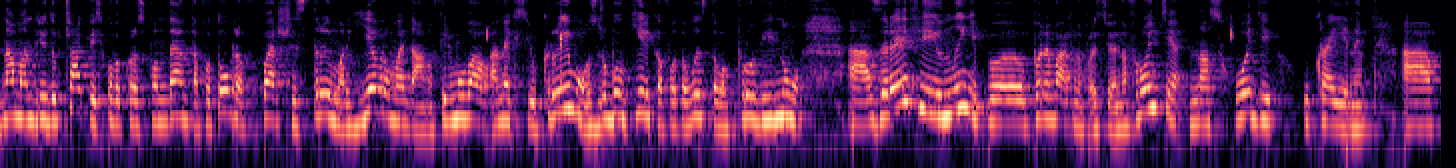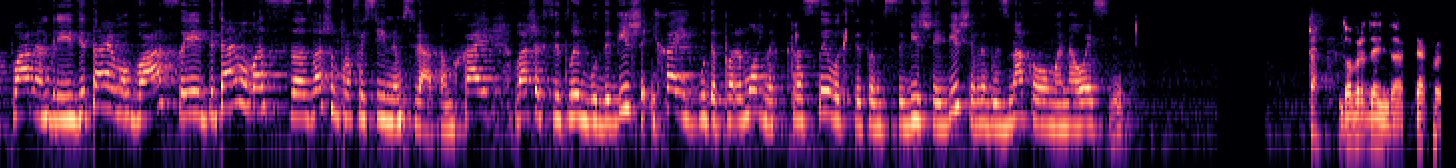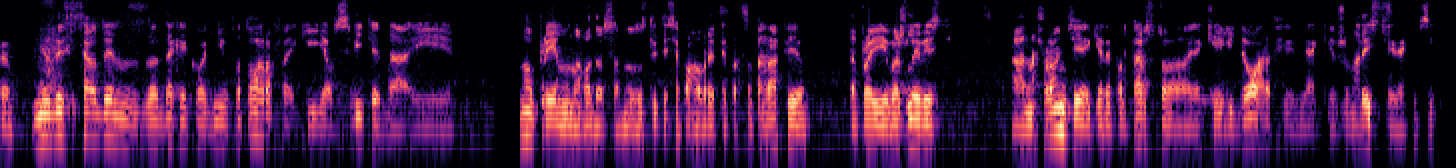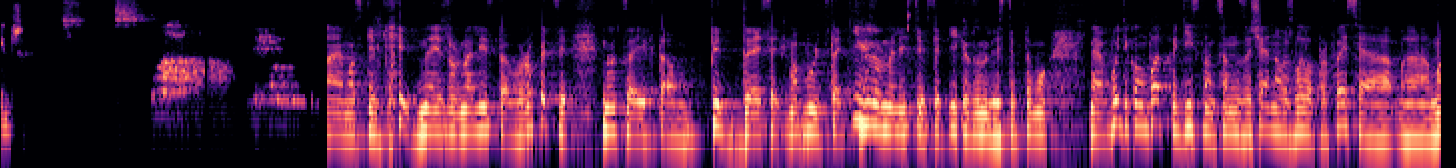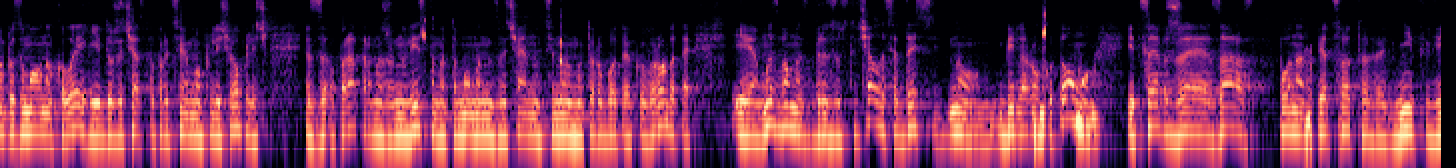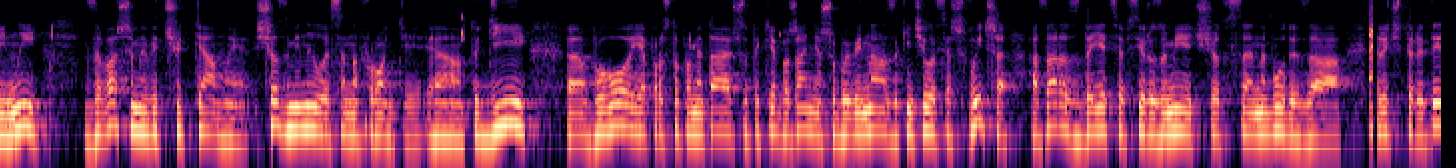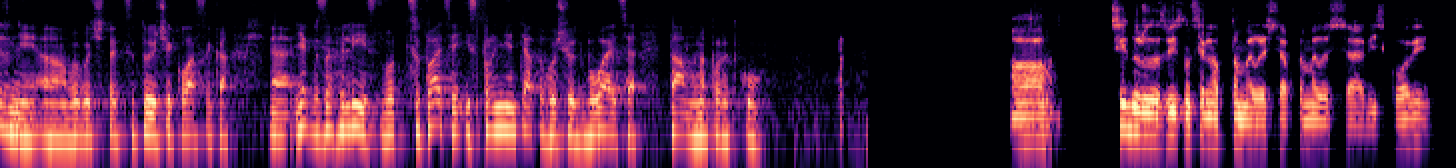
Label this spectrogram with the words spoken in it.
З нами Андрій Дубчак, військовий кореспондент та фотограф, перший стример Євромайдану, фільмував анексію Криму, зробив кілька фотовиставок про війну з Ерефією. Нині п- переважно працює на фронті на сході України. Пане Андрію, вітаємо вас і вітаємо вас е, з вашим професійним святом. Хай ваших світлин буде більше, і хай їх буде переможних, красивих світлин все більше і більше. і Вони будуть знаковими на весь світ. Так, Добрий день, да, дякую. Мені здається, це один з декількох днів фотографа, які є в світі, да, і ну, приємно нагода все одно зустрітися, поговорити про фотографію та про її важливість а, на фронті, як і репортерство, як і відеографів, як і журналістів, як і всіх інших. Знаємо, скільки дней журналіста в році. Ну це їх там під 10, мабуть, таких журналістів, всяких журналістів. Тому е, в будь-якому випадку дійсно це надзвичайно важлива професія. Е, Ми безумовно колеги і дуже часто працюємо пліч опліч з операторами, журналістами. Тому ми надзвичайно цінуємо ту роботу, яку ви робите. І ми з вами зустрічалися десь ну біля року тому, і це вже зараз понад 500 днів війни. За вашими відчуттями, що змінилося на фронті? Е, Тоді е, було, я просто пам'ятаю, що таке бажання, щоб війна закінчилася швидше. А зараз, здається, всі розуміють, що все не буде за 3-4 тижні. е, Вибачте, цитуючи класика. Як взагалі от, ситуація і сприйняття того, що відбувається там напередку? А, всі дуже, звісно, сильно втомилися. Втомилися військові,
